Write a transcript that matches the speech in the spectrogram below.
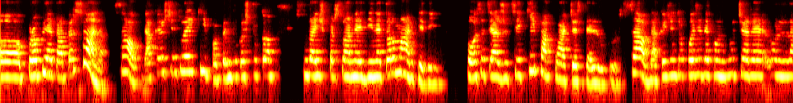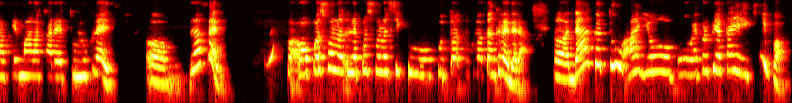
uh, propria ta persoană. Sau dacă ești într-o echipă, pentru că știu că sunt aici persoane din network marketing, poți să-ți ajuți echipa cu aceste lucruri. Sau dacă ești într-o poziție de conducere la firma la care tu lucrezi, uh, la fel. O poți folo- le poți folosi cu, cu, tot, cu toată încrederea. Uh, dacă tu ai o, o propria ta echipă,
